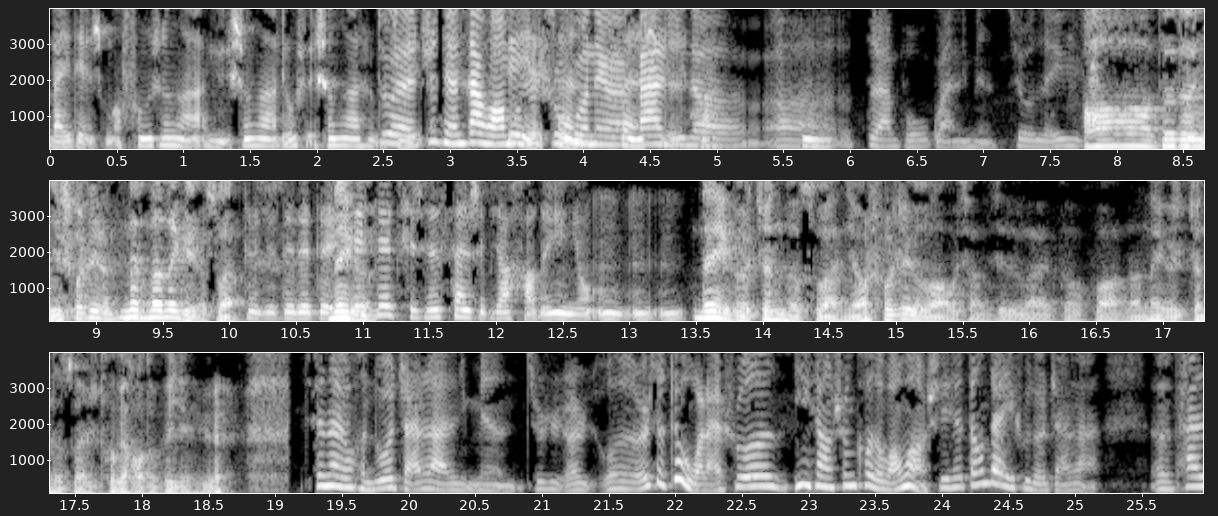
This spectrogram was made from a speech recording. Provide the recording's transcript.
来点什么风声啊、雨声啊、流水声啊什么对，之前大黄不是说过那个巴黎的呃、嗯自然博物馆里面就雷雨啊，对对，你说这个，那那那个也算，对对对对对，那个这些其实算是比较好的运用。嗯嗯嗯，那个真的算。你要说这个的话，我想起来的话，那那个真的算是特别好的背景乐。现在有很多展览里面，就是而呃，而且对我来说印象深刻的，往往是一些当代艺术的展览。呃，它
